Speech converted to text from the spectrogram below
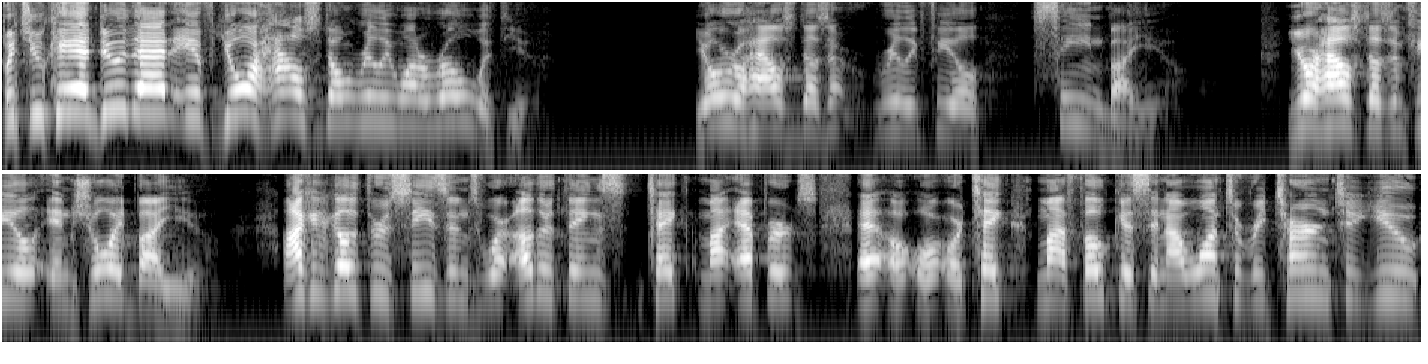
But you can't do that if your house don't really want to roll with you. Your house doesn't really feel seen by you. Your house doesn't feel enjoyed by you. I could go through seasons where other things take my efforts eh, or, or, take my focus, and I want to return to you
